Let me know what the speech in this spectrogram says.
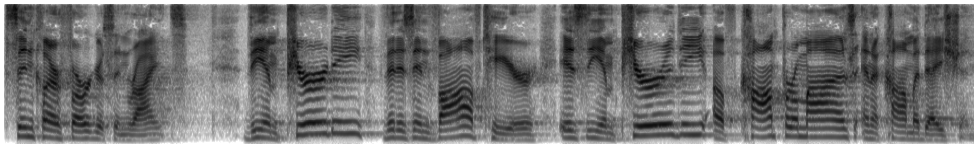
Sinclair Ferguson writes The impurity that is involved here is the impurity of compromise and accommodation.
